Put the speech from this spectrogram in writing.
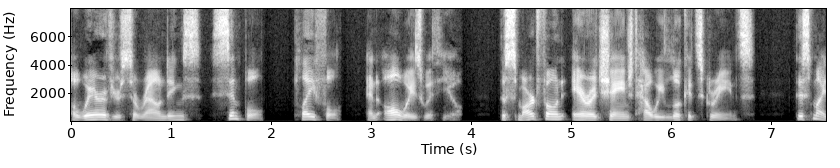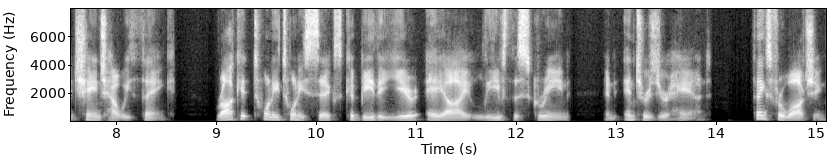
aware of your surroundings, simple, playful, and always with you. The smartphone era changed how we look at screens. This might change how we think. Rocket 2026 could be the year AI leaves the screen and enters your hand. Thanks for watching.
